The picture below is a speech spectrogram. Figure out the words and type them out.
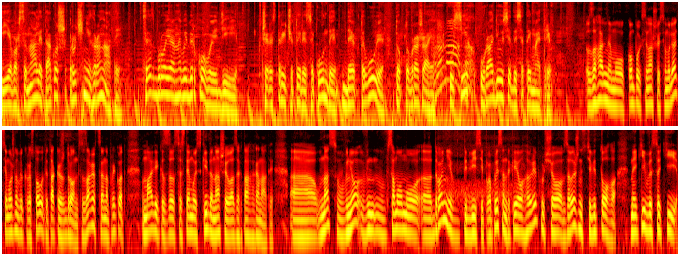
Є в арсеналі також ручні гранати. Це зброя невибіркової дії. Через 3-4 секунди деактивує, тобто вражає усіх у радіусі 10 метрів. Загальному комплексі нашої симуляції можна використовувати також дрон. Це зараз це, наприклад, Mavic з системою скида нашої лазертаг гранати. У нас в ньо в, в самому е, дроні в підвісі прописаний такий алгоритм, що в залежності від того, на якій висоті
